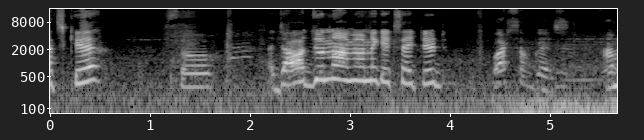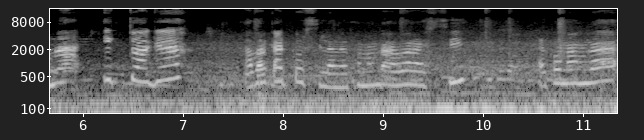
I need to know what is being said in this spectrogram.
আজকে। তো যাওয়ার জন্য আমি অনেক এক্সাইটেড হোয়াটসঅ্যাপ গাইস আমরা একটু আগে আবার কাট করছিলাম, এখন আমরা আবার আসছি। এখন আমরা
